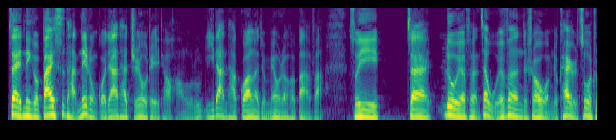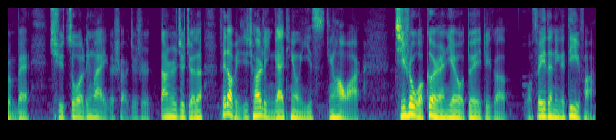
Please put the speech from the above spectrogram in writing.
在那个巴基斯坦那种国家，它只有这一条航路，如一旦它关了，就没有任何办法。所以在六月份，在五月份的时候，我们就开始做准备，去做另外一个事儿，就是当时就觉得飞到北极圈里应该挺有意思，挺好玩儿。其实我个人也有对这个我飞的那个地方，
